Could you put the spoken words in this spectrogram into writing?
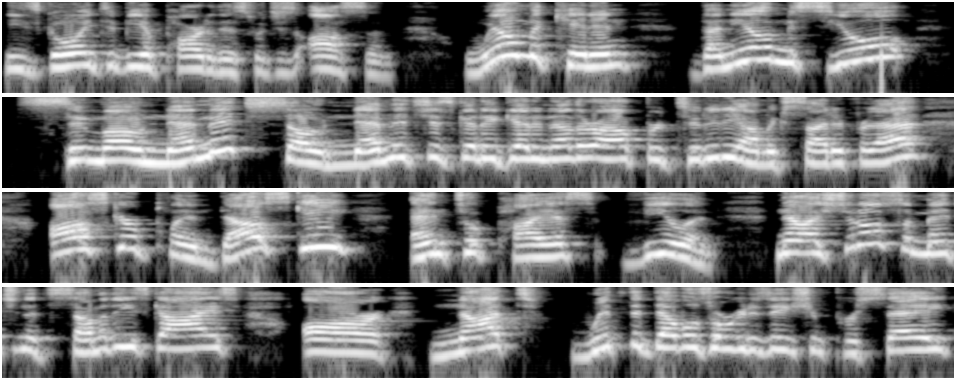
he's going to be a part of this, which is awesome. Will McKinnon, Daniel Misiul, Simon Nemec. So Nemec is going to get another opportunity. I'm excited for that. Oscar Plandowski and Topias Veland. Now, I should also mention that some of these guys are not with the Devils organization per se.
